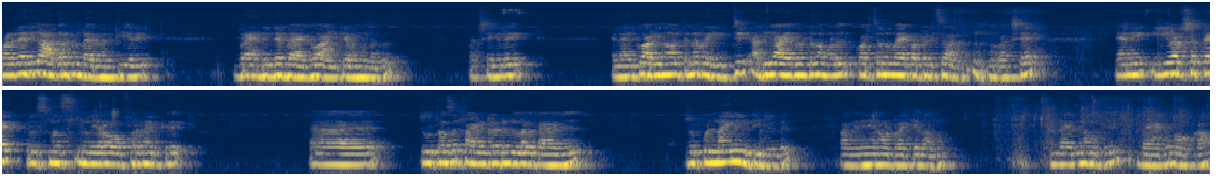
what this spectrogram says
വളരെയധികം ആഗ്രഹം ഉണ്ടായിരുന്നു എനിക്ക് ഈ ഒരു ബ്രാൻഡിന്റെ ബാഗ് വാങ്ങിക്കണം എന്നുള്ളത്. പക്ഷേങ്കിൽ എല്ലാവർക്കും അറിയുന്ന പോലെ തന്നെ റേറ്റ് അധികം ആയതുകൊണ്ട് നമ്മൾ കുറച്ചൊന്ന് ബാക്കോട്ട് അടിച്ചതാണ് പക്ഷേ ഞാൻ ഈ വർഷത്തെ ക്രിസ്മസ് ന്യൂ ഇയർ ഓഫറിന് എനിക്ക് ടു തൗസൻഡ് ഫൈവ് ഹൺഡ്രഡ് ഉള്ള ബാഗ് ട്രിപ്പിൾ നയൻ കിട്ടിയിട്ടുണ്ട്. അപ്പം അങ്ങനെ ഞാൻ ഓർഡർ ആക്കിയതാണ്. എന്തായാലും നമുക്ക് ബാഗ് നോക്കാം.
